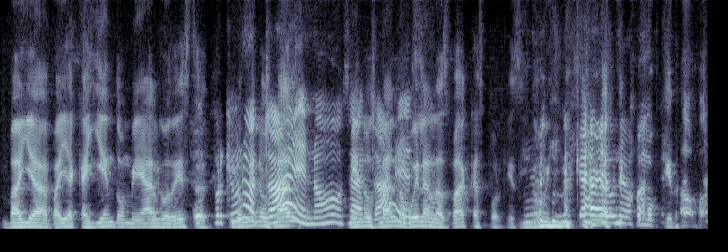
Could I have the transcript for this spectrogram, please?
vaya, vaya cayéndome algo de esto. Porque uno atrae, ¿no? O sea, menos mal no vuelan las vacas, porque si no, imagínate cómo quedaba.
